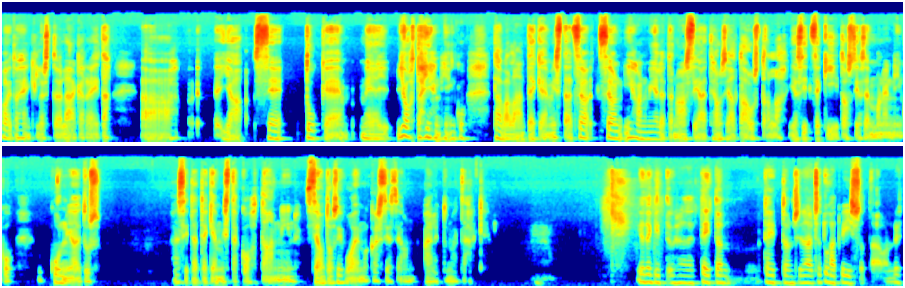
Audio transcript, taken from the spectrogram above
hoitohenkilöstöä, lääkäreitä ja se tukee meidän johtajien niin kuin, tavallaan tekemistä. Että se, on, se on ihan mieletön asia, että he on siellä taustalla ja sitten se kiitos ja semmoinen niin kunnioitus sitä tekemistä kohtaan, niin se on tosi voimakas ja se on älyttömän tärkeä. jotenkin, että teit on, teit on että se 1500 on nyt,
